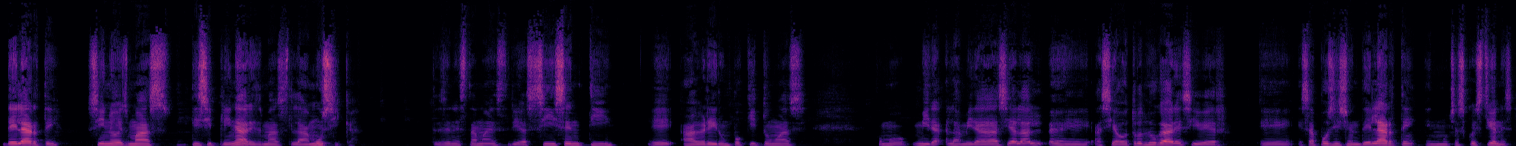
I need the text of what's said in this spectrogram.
del arte, sino es más disciplinar, es más la música. Entonces en esta maestría sí sentí eh, abrir un poquito más como mira, la mirada hacia, la, eh, hacia otros lugares y ver eh, esa posición del arte en muchas cuestiones.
